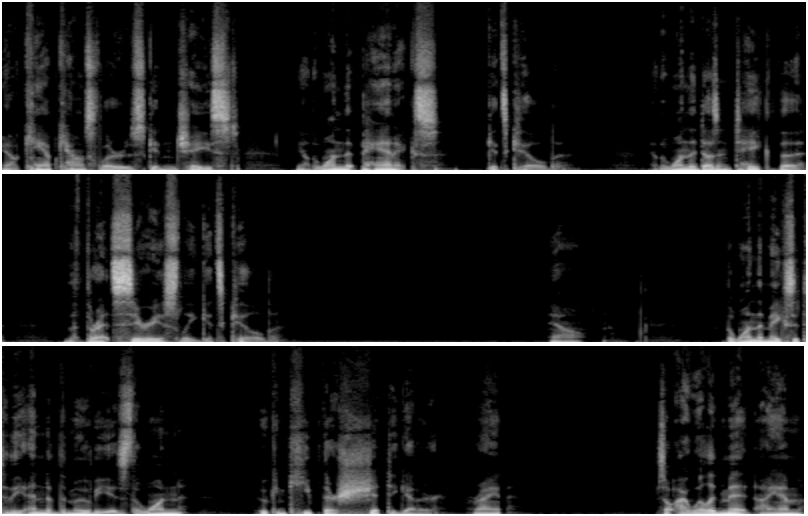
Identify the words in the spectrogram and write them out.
you know, camp counselors getting chased, you know, the one that panics gets killed. You know, the one that doesn't take the the threat seriously gets killed you know, the one that makes it to the end of the movie is the one who can keep their shit together, right? So I will admit I am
